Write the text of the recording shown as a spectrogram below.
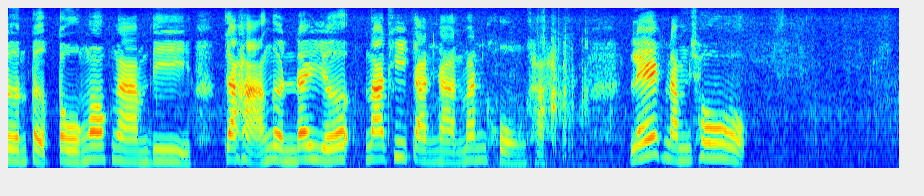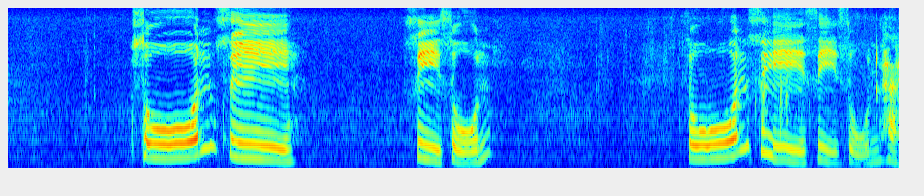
ริญเติบโตงอกงามดี จะหาเงินได้เยอะหน้าที่การงานมั่นคงค่ะ เลขนำโชคศูนย์สี่ สี่ศูนย์ศูนย์สี่สี่ศูนย์ค่ะ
